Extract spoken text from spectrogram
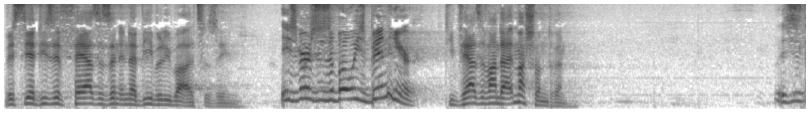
Wisst ihr, diese Verse sind in der Bibel überall zu sehen. These verses have always been here. Die Verse waren da immer schon drin. This is, we, I didn't put these verses in the Bible Ich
